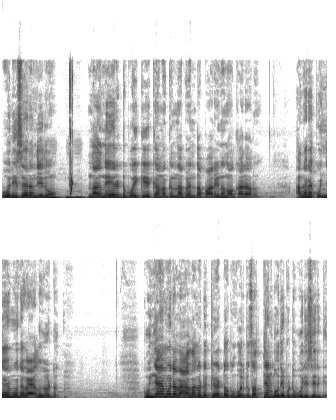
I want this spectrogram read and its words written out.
പോലീസുകാരെന്ത് ചെയ്തു? എന്നാൽ നേരിട്ട് പോയി കേക്ക് നമുക്ക് എന്നാൽ എന്താ പറയണെന്ന് നോക്കാലാറും അങ്ങനെ കുഞ്ഞേമൂന്റെ വയൽ കേട്ട്. കുഞ്ഞേമൂന്റെ വേളം കേട്ട് കേട്ട് നോക്കുമ്പോൾ സത്യമാണ് ബോധ്യപ്പെട്ടു പോലീസുകാർക്ക്.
